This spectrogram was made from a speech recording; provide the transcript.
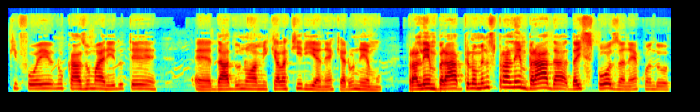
que foi, no caso, o marido ter é, dado o nome que ela queria, né? Que era o Nemo. Para lembrar, pelo menos para lembrar da, da esposa, né? Quando,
